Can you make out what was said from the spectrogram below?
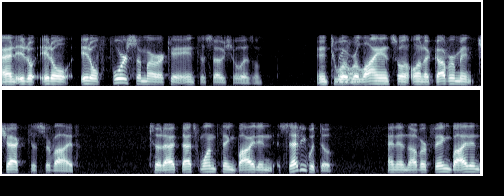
And it'll it'll it'll force America into socialism, into a reliance on, on a government check to survive. So that that's one thing Biden said he would do, and another thing Biden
